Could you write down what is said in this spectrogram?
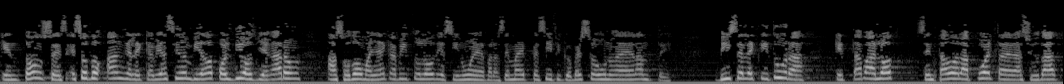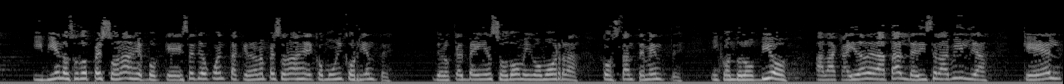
que entonces esos dos ángeles que habían sido enviados por Dios llegaron a Sodoma, ya en el capítulo 19, para ser más específico, verso 1 en adelante. Dice la escritura que estaba Lot sentado a la puerta de la ciudad y viendo esos dos personajes, porque él se dio cuenta que eran personajes común y corriente, de lo que él veía en Sodoma y Gomorra constantemente. Y cuando los vio a la caída de la tarde, dice la Biblia que él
